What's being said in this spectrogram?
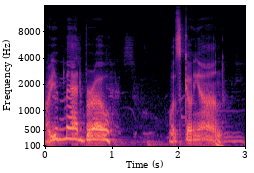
Are you mad, bro? What's going on?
